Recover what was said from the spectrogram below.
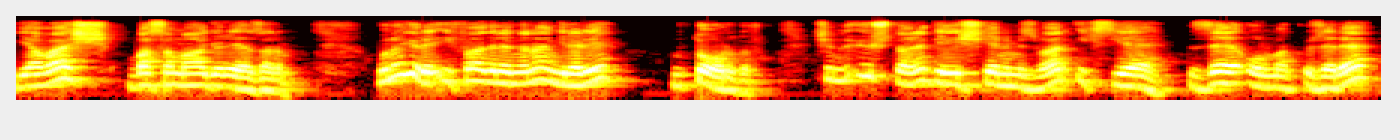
yavaş basamağa göre yazarım. Buna göre ifadelerinden hangileri doğrudur? Şimdi 3 tane değişkenimiz var. X, Y, Z olmak üzere.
